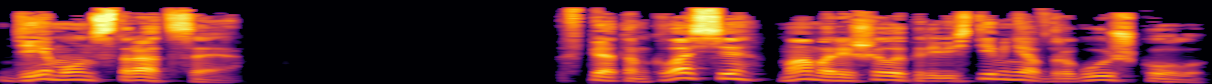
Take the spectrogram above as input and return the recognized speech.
Демонстрация. В пятом классе мама решила перевести меня в другую школу,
